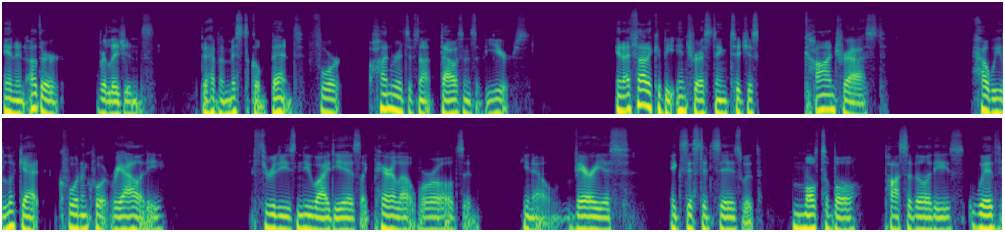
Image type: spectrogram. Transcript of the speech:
and in other religions that have a mystical bent for hundreds, if not thousands, of years. And I thought it could be interesting to just contrast how we look at quote unquote reality through these new ideas like parallel worlds and, you know, various existences with multiple possibilities with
